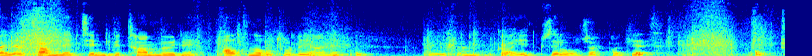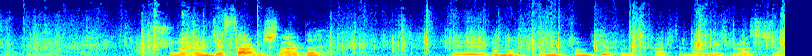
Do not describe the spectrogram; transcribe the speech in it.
Aynen tahmin ettiğim gibi tam böyle altına oturdu yani. O yüzden gayet güzel olacak paket. Şunu önce sarmışlardı. Ee, bunu unuttum fiyatını çıkarttırmayı mecbur açacağım.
